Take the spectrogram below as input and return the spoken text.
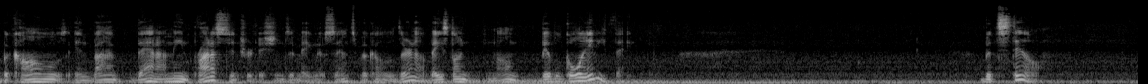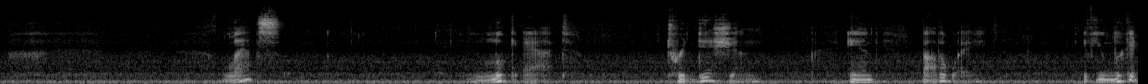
because, and by that I mean Protestant traditions that make no sense because they're not based on, on biblical anything. But still, let's look at tradition. And by the way, if you look at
